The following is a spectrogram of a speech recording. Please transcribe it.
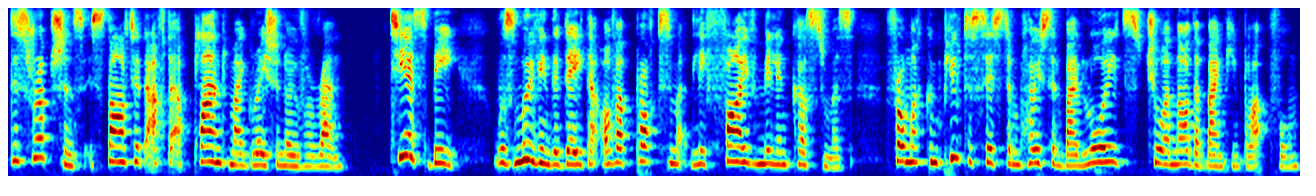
Disruptions started after a planned migration overran. TSB was moving the data of approximately 5 million customers from a computer system hosted by Lloyds to another banking platform.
